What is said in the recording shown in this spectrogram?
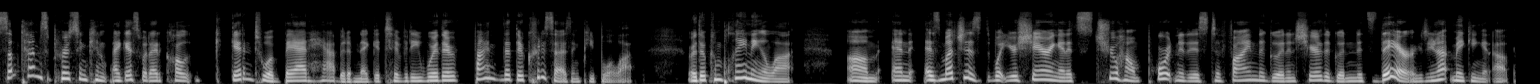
sometimes a person can, I guess what I'd call get into a bad habit of negativity where they find that they're criticizing people a lot or they're complaining a lot. Um, and as much as what you're sharing, and it's true how important it is to find the good and share the good, and it's there you're not making it up,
